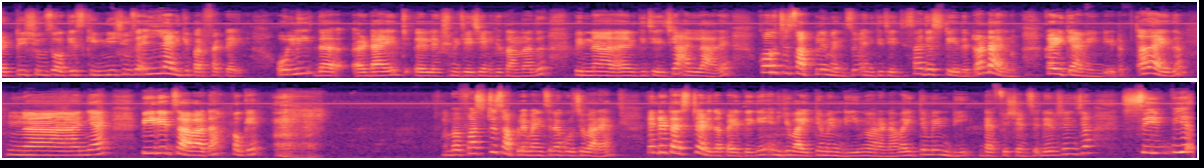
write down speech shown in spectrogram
gut issues okay skin issues എല്ലാം എനിക്ക് പെർഫെക്റ്റ് ആയി. ഓൺലി ദ ഡയറ്റ് ലക്ഷ്മി ചേച്ചി എനിക്ക് തന്നത്. പിന്നെ എനിക്ക് ചേച്ചി അല്ലാതെ കുറച്ച് സപ്ലിമെൻസും എനിക്ക് ചേച്ചി സജസ്റ്റ് ചെയ്തിട്ടുണ്ടായിരുന്നു കഴിക്കാൻ വേണ്ടിയിട്ട്. അതായത് ഞാൻ പീരിയഡ്സ് ആവാത്ത ഓക്കെ അപ്പോൾ ഫസ്റ്റ് സപ്ലിമെന്റ്സിനെ കുറിച്ച് പറയാം. എന്റെ ടെസ്റ്റ് എടുത്തപ്പോഴത്തേക്ക് എനിക്ക് വൈറ്റമിൻ ഡി എന്ന് പറയുന്ന vitamin D deficiency deficiency severe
